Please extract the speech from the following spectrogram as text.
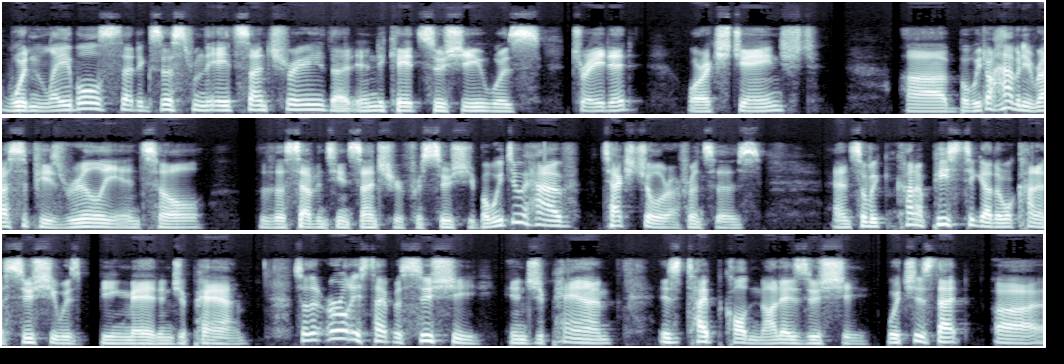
wooden labels that exist from the 8th century that indicate sushi was traded or exchanged, uh, but we don't have any recipes really until the 17th century for sushi. But we do have textual references. And so we can kind of piece together what kind of sushi was being made in Japan. So the earliest type of sushi in Japan is a type called narezushi, which is that uh,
